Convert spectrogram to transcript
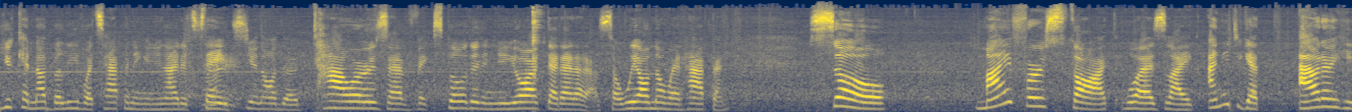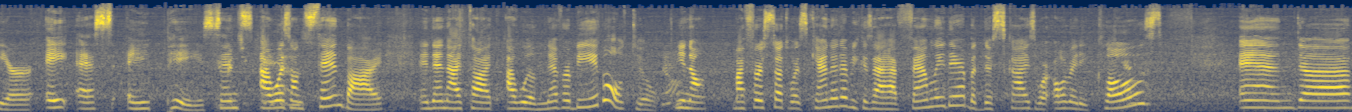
you cannot believe what's happening in the United States. Right. You know, the towers have exploded in New York, da da da da. So we all know what happened. So my first thought was like, I need to get out of here ASAP since I was on standby. And then I thought I will never be able to. You know, my first thought was Canada because I have family there, but the skies were already closed. And uh,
